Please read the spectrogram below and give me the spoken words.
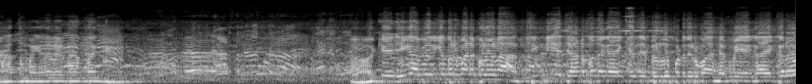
ಮಾತು ಮೈದಾನ ಅಂದಂಗೆ. ಓಕೆ ಈಗ ವೇದಿಕೆ ಬರಮಾಡಿಕೊಳ್ಳೋಣ ತಿಂಡಿಯ ಜಾನಪದ ಎಂದು ಬಿರುದು ಪಡೆದಿರುವ ಹೆಮ್ಮೆಯ ಗಾಯಕರು.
